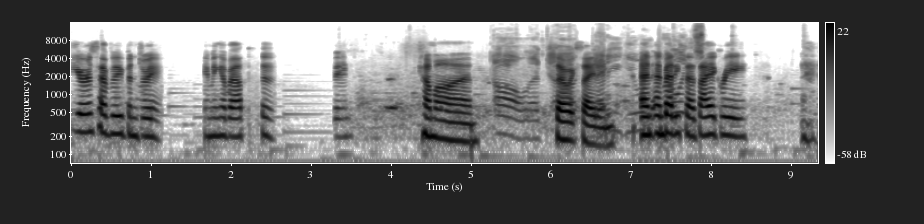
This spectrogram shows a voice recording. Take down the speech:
years have we been dreaming about this? Come on, Oh, and, so uh, exciting. Betty, And and and Betty says I agree.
